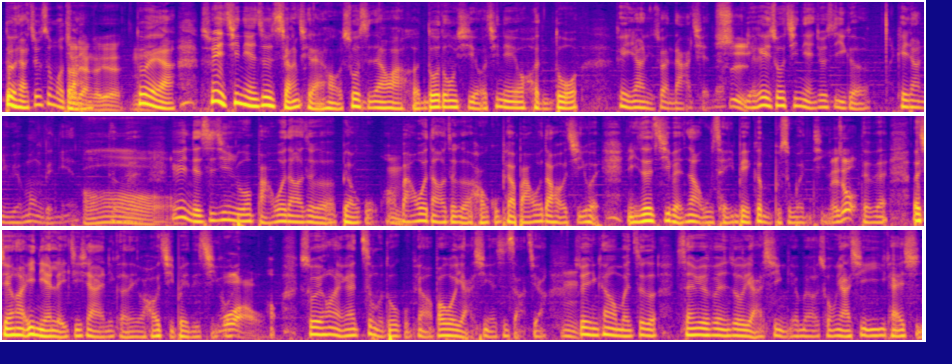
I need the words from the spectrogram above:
对啊，就这么短，就两个月，嗯、对啊，所以今年就是讲起来哈，说实在话，很多东西哦，今年有很多。可以让你赚大钱的，是也可以说今年就是一个。可以让你圆梦的年，哦，对不对？因为你的资金如果把握到这个标股，嗯、把握到这个好股票，把握到好机会，你这基本上五成一倍根本不是问题，没错，对不对？而且的话，一年累积下来，你可能有好几倍的机会。哇、哦，好，所以的话，你看这么多股票，包括雅信也是涨价，嗯、所以你看我们这个三月份的时候，雅信有没有从雅信一开始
